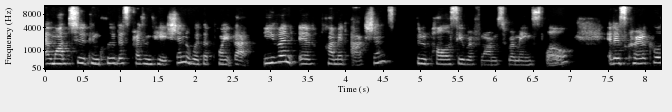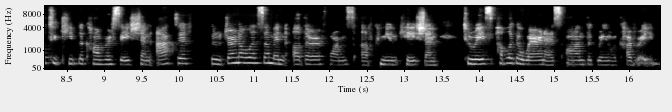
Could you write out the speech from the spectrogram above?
I want to conclude this presentation with a point that even if climate actions through policy reforms remain slow, it is critical to keep the conversation active through journalism and other forms of communication to raise public awareness on the green recovery.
